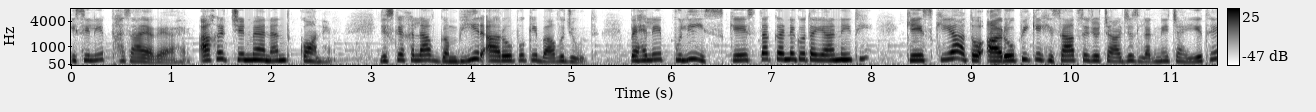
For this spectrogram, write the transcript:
इसीलिए फंसाया गया है। आखिर चिन्मय आनंद कौन है, जिसके खिलाफ गंभीर आरोपों के बावजूद पहले पुलिस केस तक करने को तैयार नहीं थी? केस किया तो आरोपी के हिसाब से जो चार्जेस लगने चाहिए थे,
